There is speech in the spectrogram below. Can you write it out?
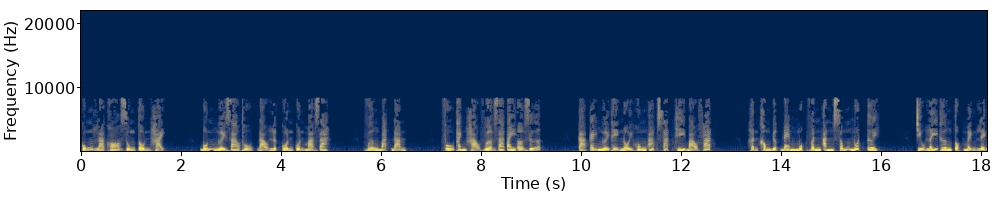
cũng là khó dùng tổn hại. bốn người giao thủ đạo lực cuồn cuộn mà ra. vương bát đàn, phù thanh hảo vừa ra tay ở giữa, cả cái người thể nội hung áp sát khí bạo phát, hận không được đem mục vân ăn sống nuốt tươi, chịu lấy thương tộc mệnh lệnh,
